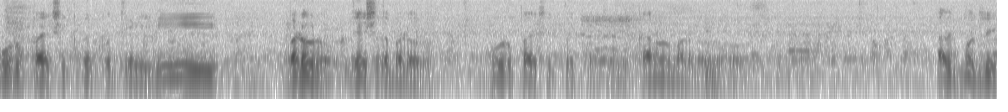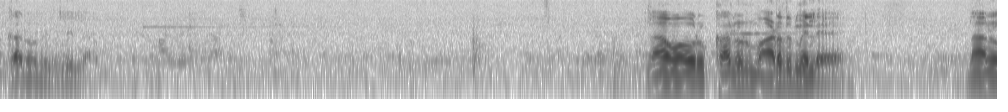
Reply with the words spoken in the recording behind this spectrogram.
ಮೂರು ರೂಪಾಯಿಗೆ ಸಿಕ್ಕಬೇಕು ಅಂತೇಳಿ, ಇಡೀ ಬಡವರು ದೇಶದ ಬಡವರು ಮೂರು ರೂಪಾಯಿ ಸಿಗ್ಬೇಕು ಅಂತೇಳಿ ಕಾನೂನು ಮಾಡಿದವರು. ಅದಕ್ಕೆ ಮೊದಲು ಈ ಕಾನೂನು ಇರಲಿಲ್ಲ. ನಾವು ಅವರು ಕಾನೂನು ಮಾಡಿದ ಮೇಲೆ ನಾನು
